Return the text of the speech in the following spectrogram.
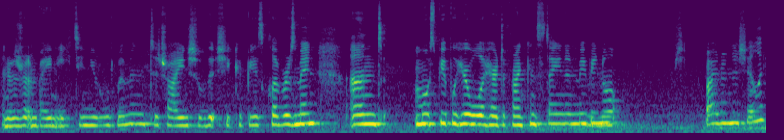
and it was written by an 18 year old woman to try and show that she could be as clever as men. And most people here will have heard of Frankenstein and maybe not Byron and Shelley.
